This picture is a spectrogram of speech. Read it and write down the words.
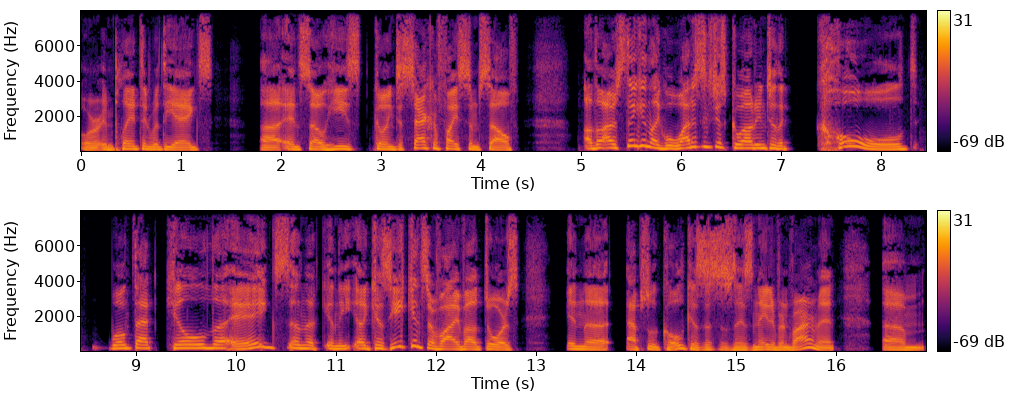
or implanted with the eggs, uh, and so he's going to sacrifice himself. Although I was thinking, like, well, why doesn't he just go out into the cold? Won't that kill the eggs and the in the because he can survive outdoors in the absolute cold because this is his native environment. Um,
